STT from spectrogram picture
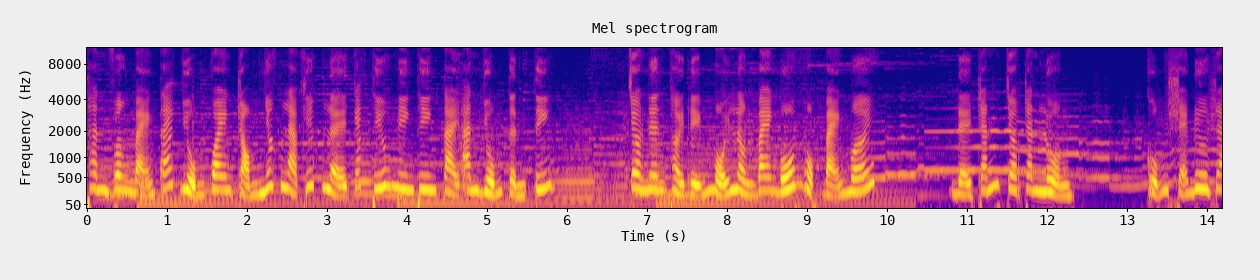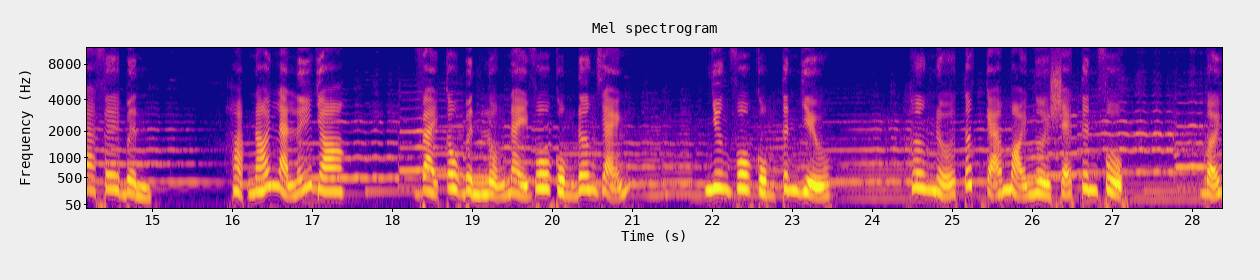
Thanh vân bản tác dụng quan trọng nhất là khích lệ các thiếu niên thiên tài anh dũng tịnh tiến. Cho nên thời điểm mỗi lần ban bố một bản mới để tránh cho tranh luận, Cũng sẽ đưa ra phê bình. Hoặc nói là lý do. Vài câu bình luận này vô cùng đơn giản, Nhưng vô cùng tinh diệu. Hơn nữa, tất cả mọi người sẽ tin phục. Bởi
